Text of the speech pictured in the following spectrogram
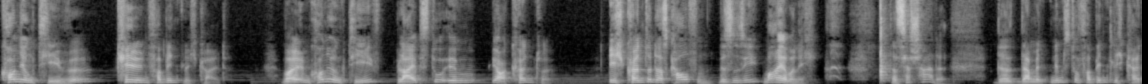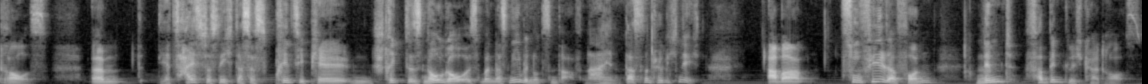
Konjunktive killen Verbindlichkeit. Weil im Konjunktiv bleibst du im, ja, könnte. Ich könnte das kaufen, wissen Sie, mache ich aber nicht. Das ist ja schade. Da, damit nimmst du Verbindlichkeit raus. Ähm, jetzt heißt das nicht, dass das prinzipiell ein striktes No-Go ist, man das nie benutzen darf. Nein, das natürlich nicht. Aber zu viel davon nimmt Verbindlichkeit raus.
